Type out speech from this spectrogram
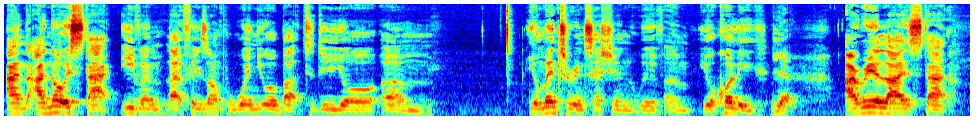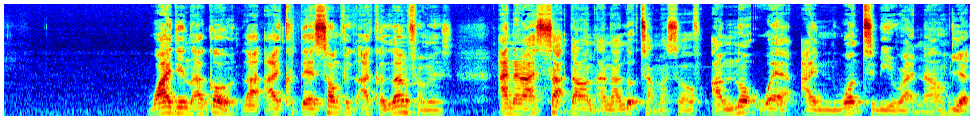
and I noticed that even like for example when you're about to do your um, your mentoring session with um, your colleague, Yeah. I realized that why didn't I go? Like I could there's something I could learn from this. And then I sat down and I looked at myself. I'm not where I want to be right now. Yeah.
